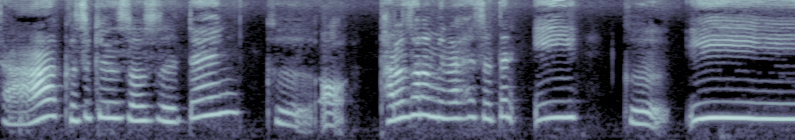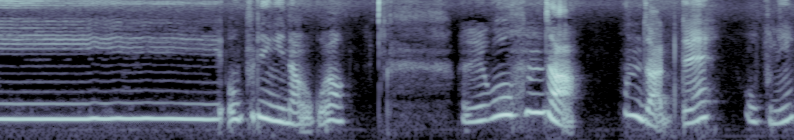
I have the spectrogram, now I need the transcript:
자, 그 스킨 썼을 땐, 그, 어, 다른 사람이랑 했을 땐 이, 그, 이, 오프닝이 나오고요. 그리고 혼자, 혼자 할 때, 오프닝.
